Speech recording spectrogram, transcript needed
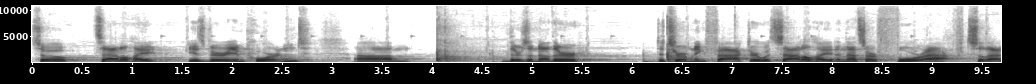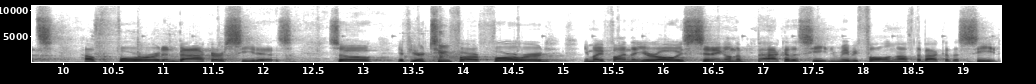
So saddle height, is very important. Um, there's another determining factor with saddle height, and that's our fore aft. So that's how forward and back our seat is. So if you're too far forward, you might find that you're always sitting on the back of the seat and maybe falling off the back of the seat.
